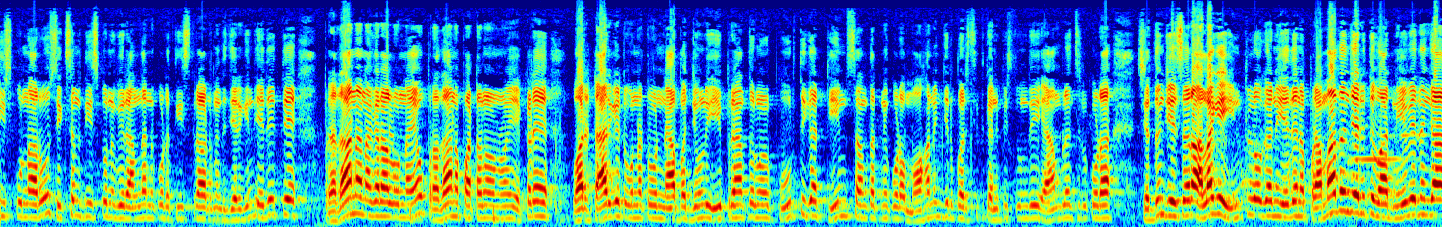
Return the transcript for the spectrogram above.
తీసుకున్నారు. శిక్షణ తీసుకున్న వీరందరినీ కూడా తీసుకురావడం అనేది జరిగింది. ఏదైతే ప్రధాన నగరాలు ఉన్నాయో ప్రధాన పట్టణాలు ఉన్నాయో ఇక్కడే వారి టార్గెట్ ఉన్నటువంటి నేపథ్యంలో ఈ ప్రాంతంలో పూర్తిగా టీమ్స్ అంతటిని కూడా మోహరించిన పరిస్థితి కనిపిస్తుంది. అంబులెన్స్లు కూడా సిద్ధం చేశారు. అలాగే ఇంట్లో కానీ ఏదైనా ప్రమాదం జరిగితే వారిని ఏ విధంగా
